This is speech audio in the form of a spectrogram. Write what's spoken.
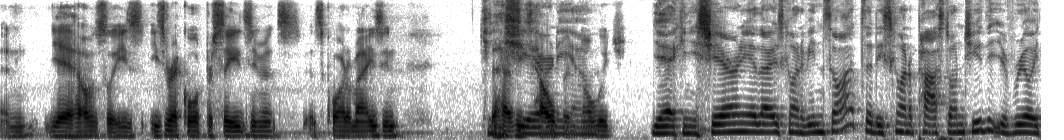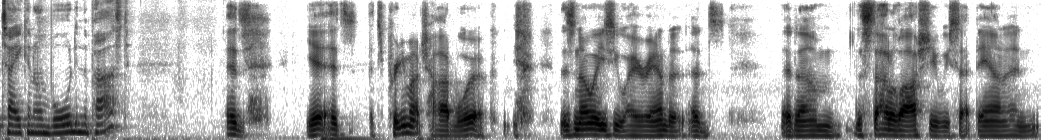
and yeah, obviously his his record precedes him. It's it's quite amazing Can to have his help any, and um, knowledge. Yeah, can you share any of those kind of insights that he's kind of passed on to you that you've really taken on board in the past? It's yeah, it's it's pretty much hard work. there's no easy way around it. It's at um, the start of last year we sat down and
